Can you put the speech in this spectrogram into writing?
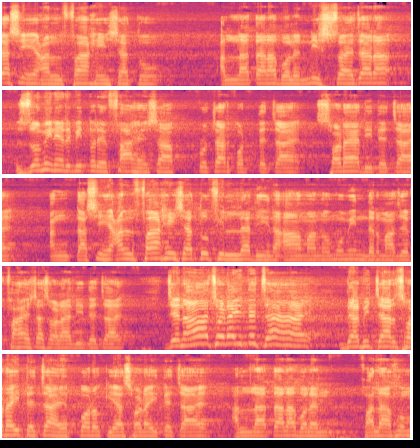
তাশিআল ফাহিশাতু আল্লাহ তালা বলেন, নিশ্চয় যারা জমিনের ভিতরে ফাহেসা প্রচার করতে চায়, ছড়ায় দিতে চায় আং তাশি আল ফাহিশাতু ফিল্লাযীনা আমানু, মুমিনদের মাঝে ফাহেসা ছড়ায় দিতে চায়, যে না ছড়াইতে চায় ব্যবিচার ছড়াইতে চায়, পরকিয়া ছড়াইতে চায়। আল্লাহ তালা বলেন, ফালাহুম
